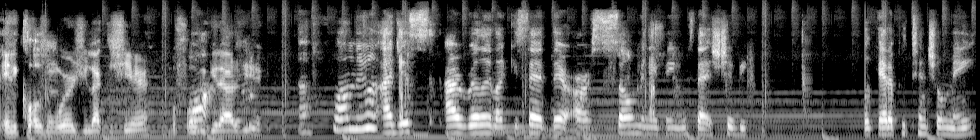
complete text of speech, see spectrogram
Any closing words you'd like to share before well, we get out of here? Uh, well, no, I just, I really, like you said, there are so many things that should be look at a potential mate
